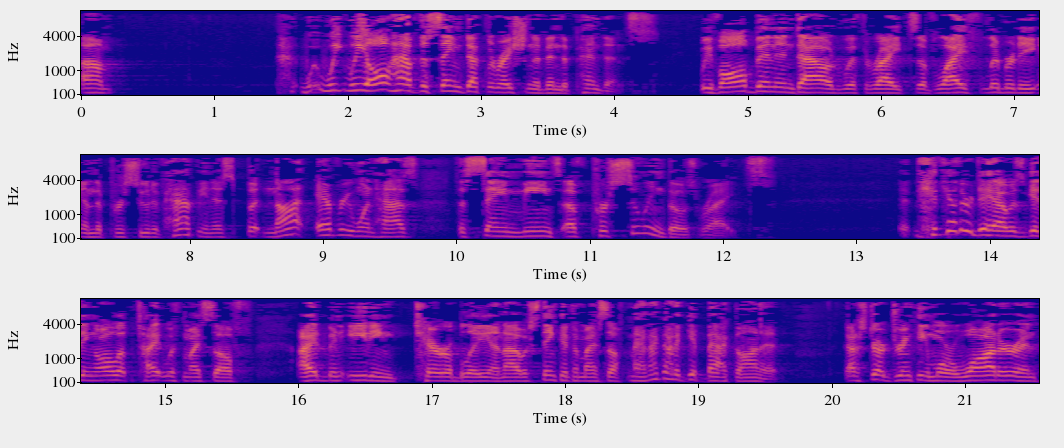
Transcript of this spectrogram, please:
Um, we, we all have the same Declaration of Independence. We've all been endowed with rights of life, liberty, and the pursuit of happiness, but not everyone has the same means of pursuing those rights. The other day I was getting all uptight with myself I had been eating terribly and I was thinking to myself, man, I got to get back on it. Got to start drinking more water and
